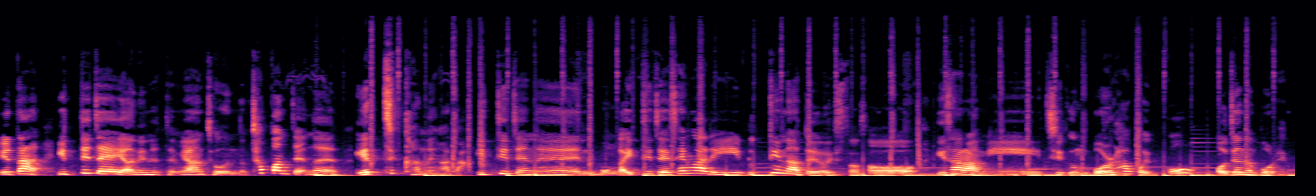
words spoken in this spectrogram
일단 이티제 연인을 두면 좋은 점 첫 번째는 예측 가능하다. 이티제는 뭔가 이티제 생활이 루틴화되어 있어서 이 사람이 지금 뭘 하고 있고 어제는 뭘 했고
